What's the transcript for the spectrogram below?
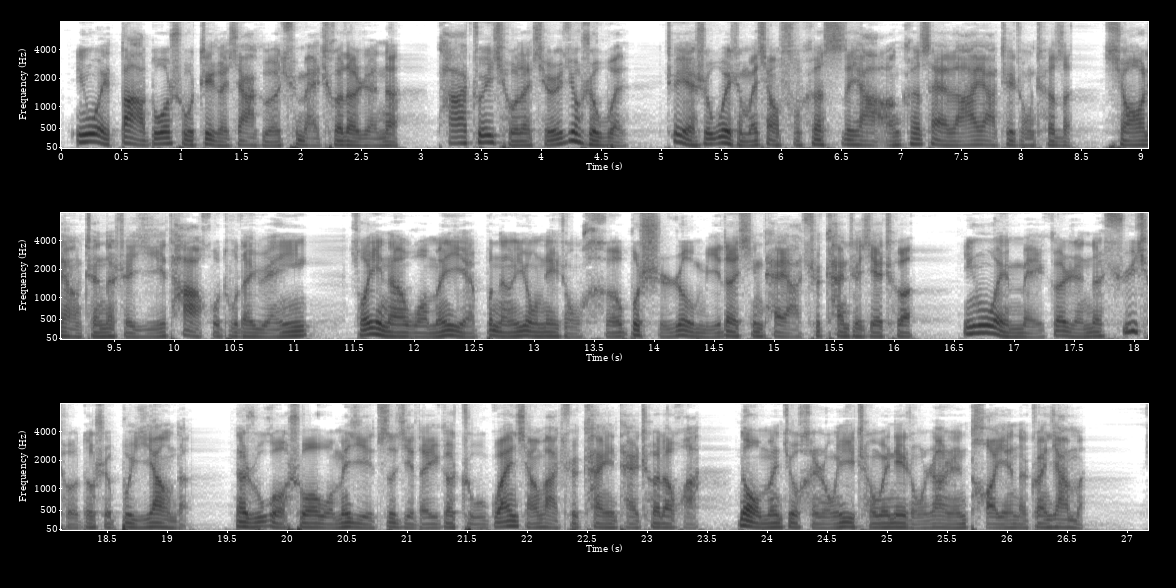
因为大多数这个价格去买车的人呢，他追求的其实就是稳。这也是为什么像福克斯呀、昂克赛拉呀这种车子销量真的是一塌糊涂的原因。所以呢，我们也不能用那种何不食肉糜的心态呀去看这些车，因为每个人的需求都是不一样的。那如果说我们以自己的一个主观想法去看一台车的话，那我们就很容易成为那种让人讨厌的专家嘛。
